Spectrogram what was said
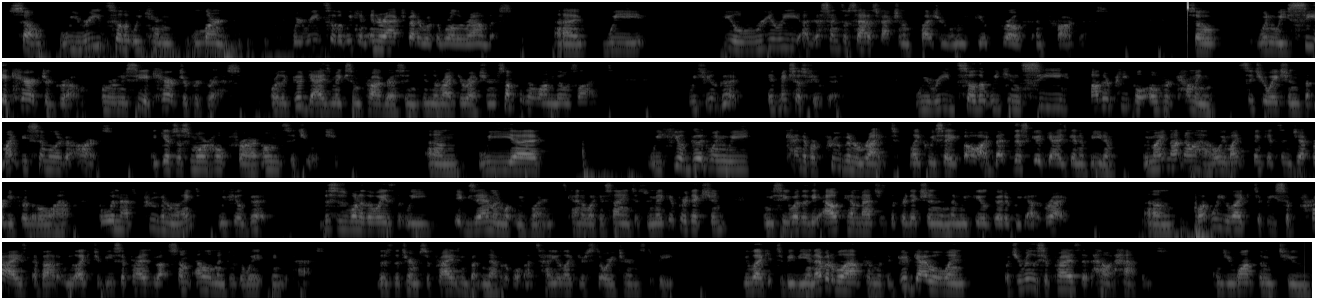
So we read so that we can learn. We read so that we can interact better with the world around us. Uh, we feel really a, a sense of satisfaction and pleasure when we feel growth and progress. So when we see a character grow, or when we see a character progress, or the good guys make some progress in, in the right direction, or something along those lines, we feel good. It makes us feel good we read so that we can see other people overcoming situations that might be similar to ours. It gives us more hope for our own situation. Um, we uh, we feel good when we kind of are proven right. Like we say, oh, I bet this good guy's going to beat him. We might not know how. We might think it's in jeopardy for a little while. But when that's proven right, we feel good. This is one of the ways that we examine what we've learned. It's kind of like a scientist. We make a prediction, and we see whether the outcome matches the prediction, and then we feel good if we got it right. Um, what we like to be surprised about it. We like to be surprised about some element of the way it came to pass. There's the term surprising but inevitable. That's how you like your story turns to be. You like it to be the inevitable outcome that the good guy will win, but you're really surprised at how it happens. And you want them to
